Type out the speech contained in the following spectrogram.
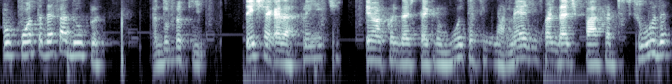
por conta dessa dupla. A dupla que tem chegada à frente, tem uma qualidade técnica muito acima da média, qualidade de passe absurda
